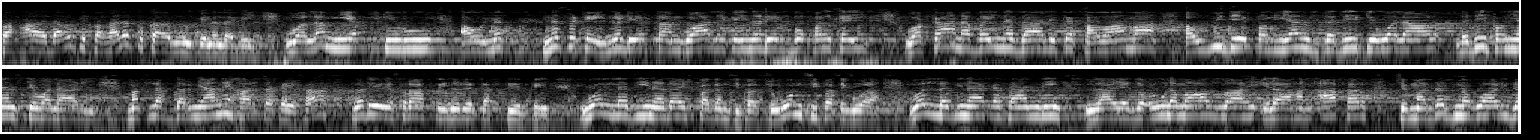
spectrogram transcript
په داو کې په غلطو کارونو کې نه لګي ولم یقتروا او نه سکه نه ډیر تنګواله کوي نه ډیر بخل کوي وکانا بین ذالک قواما او وی دې پمینز د دې کې ولاړ د دې پمینز کې ولاړی مطلب درمیانه خرچه کوي ښا نه ډیر اسراف کوي نه ډیر تقدیر کوي والذین دایش پغم صفات شو وم صفات ګورا والذین کسان دی لا يدعون مع الله الها اخر چې مدد نه غواړي د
